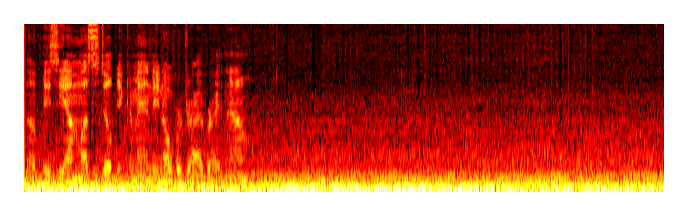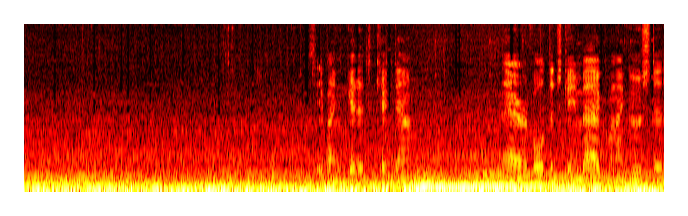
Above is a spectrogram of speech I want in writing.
So PCM must still be commanding overdrive right now. I can get it to kick down. There, voltage came back when I goosed it.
